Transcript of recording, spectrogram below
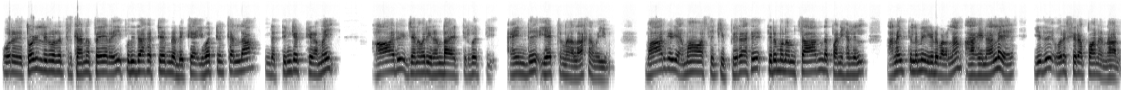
ஒரு தொழில் நிறுவனத்திற்கான பெயரை புதிதாக தேர்ந்தெடுக்க இவற்றிற்கெல்லாம் இந்த திங்கட்கிழமை ஆறு ஜனவரி இரண்டாயிரத்தி இருபத்தி ஐந்து ஏற்ற நாளாக அமையும். மார்கழி அமாவாசைக்கு பிறகு திருமணம் சார்ந்த பணிகளில் அனைத்திலுமே ஈடுபடலாம். ஆகையினாலே இது ஒரு சிறப்பான நாள்.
